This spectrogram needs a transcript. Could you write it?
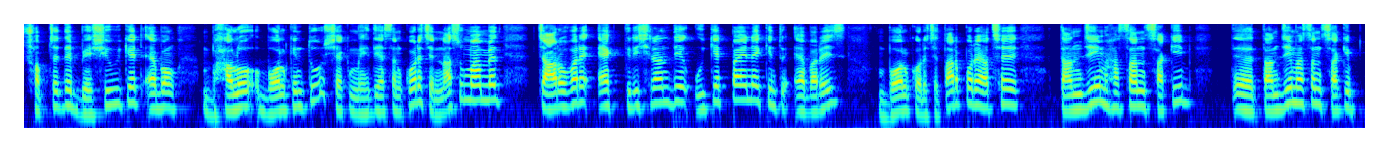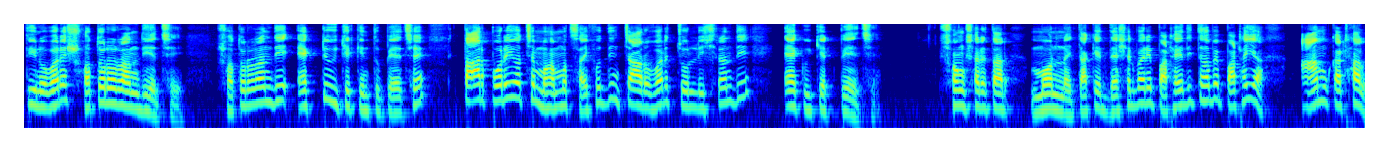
সবচাইতে বেশি উইকেট এবং ভালো বল কিন্তু শেখ মেহেদি হাসান করেছেন। নাসুম আহমেদ চার ওভারে একত্রিশ রান দিয়ে উইকেট পায় নাই, কিন্তু অ্যাভারেজ বল করেছে। তারপরে আছে তানজিম হাসান সাকিব তানজিম হাসান, সাকিব তিন ওভারে সতেরো রান দিয়েছে। সতেরো রান দিয়ে একটি উইকেট কিন্তু পেয়েছে। তারপরেই হচ্ছে মোহাম্মদ সাইফুদ্দিন চার ওভারে চল্লিশ রান দিয়ে এক উইকেট পেয়েছে। সংসারে তার মন নাই, তাকে দেশের বাড়ি পাঠিয়ে দিতে হবে, পাঠাইয়া আম কাঁঠাল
